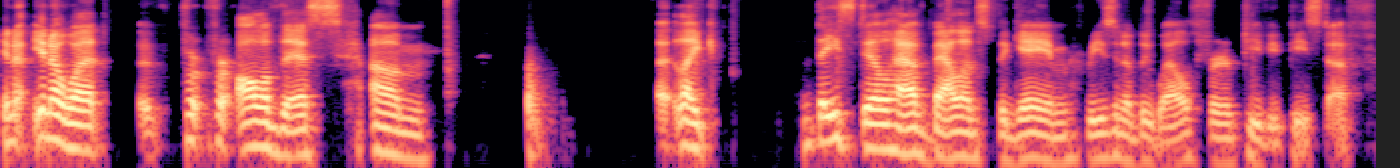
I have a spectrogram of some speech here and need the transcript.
you know, you know what? For for all of this, um, like they still have balanced the game reasonably well for PvP stuff.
